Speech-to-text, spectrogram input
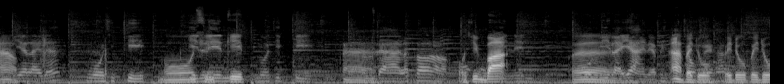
อ้าวมีอะไรนะโงชิกิโงชิกิโงชิกิอ่าธรรมดาแล้วก็โโอชิบะกิรินเออมีหลายอย่างเดี๋ยวอะไปดูชมเลยครับไปดูไปดู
